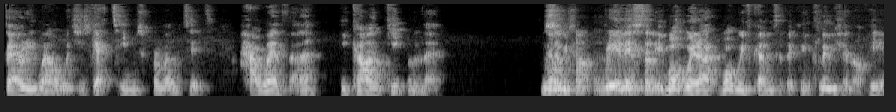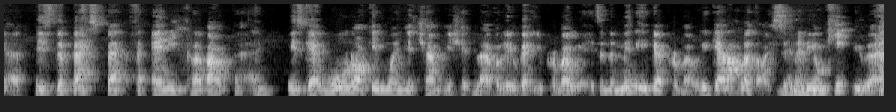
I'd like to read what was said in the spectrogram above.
very well, which is get teams promoted. However, he can't keep them there. No, so we can't. realistically, what we're at, what we've come to the conclusion of here is the best bet for any club out there is get Warnock in when you're championship level, he'll get you promoted, and the minute you get promoted, get Allardyce in, and he'll mm-hmm. keep you there.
